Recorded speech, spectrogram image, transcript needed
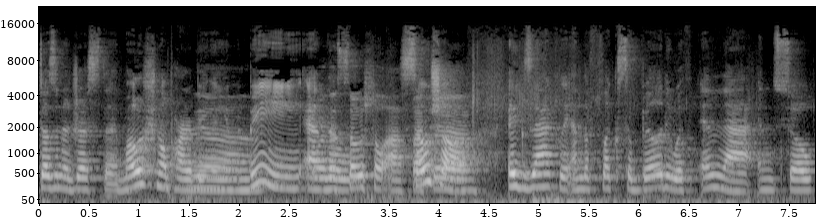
doesn't address the emotional part of being yeah. a human being and the, the social aspect. Social. Yeah. Exactly, and the flexibility within that. And so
